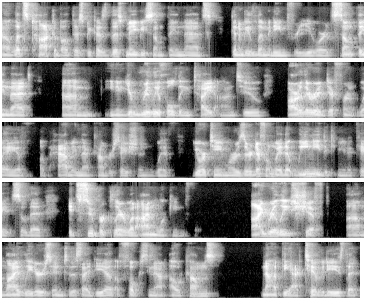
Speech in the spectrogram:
Uh, let's talk about this because this may be something that's going to be limiting for you, or it's something that um, you know you're really holding tight onto are there a different way of, of having that conversation with your team? Or is there a different way that we need to communicate so that it's super clear what i'm looking for? I really shift uh, my leaders into this idea of focusing on outcomes not the activities that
